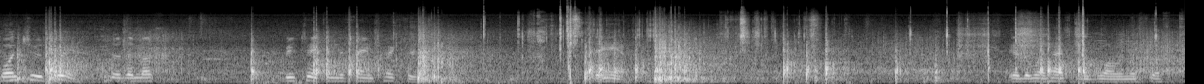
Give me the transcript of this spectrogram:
One, two, three. So they must be taking the same pictures. Damn. The wind has to be blowing this way.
